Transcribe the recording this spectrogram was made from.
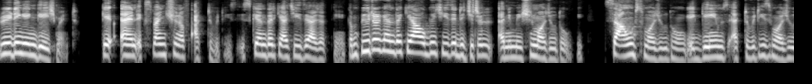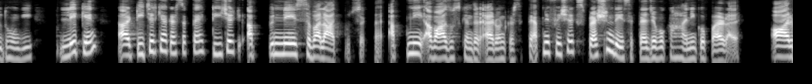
रीडिंग एंगेजमेंट के एंड एक्सपेंशन ऑफ़ एक्टिविटीज़ इसके अंदर क्या चीज़ें आ जाती हैं? कंप्यूटर के अंदर क्या होगी? चीज़ें डिजिटल एनिमेशन मौजूद होगी साउंड्स मौजूद होंगे गेम्स एक्टिविटीज़ मौजूद होंगी। लेकिन टीचर क्या कर सकता है? टीचर अपने सवाल पूछ सकता है, अपनी आवाज़ उसके अंदर ऐड ऑन कर सकता है, अपने फेशियल एक्सप्रेशन दे सकता है जब वो कहानी को पढ़ रहा है। और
